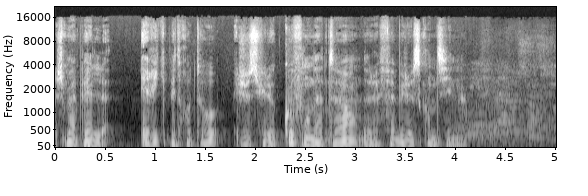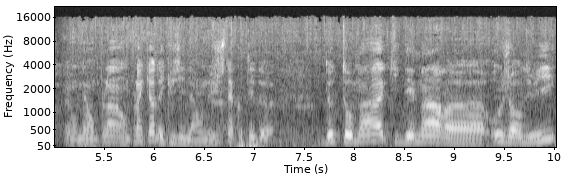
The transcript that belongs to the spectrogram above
Je m'appelle Eric Petrotto et je suis le cofondateur de la fabuleuse cantine. Et On est en plein, en plein cœur des cuisines là, on est juste à côté de, de Thomas qui démarre euh, aujourd'hui.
